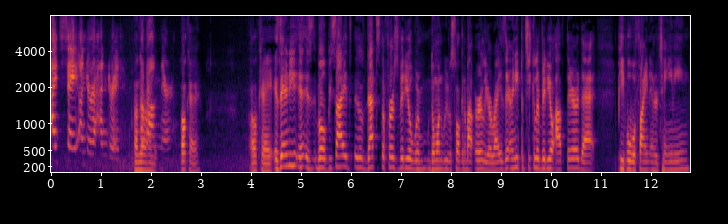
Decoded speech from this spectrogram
I'd say under a hundred Under around hundred. there. Okay. Okay. Is there any? Is well besides uh, that's the first video, when, the one we was talking about earlier, right? Is there any particular video out there that people will find entertaining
